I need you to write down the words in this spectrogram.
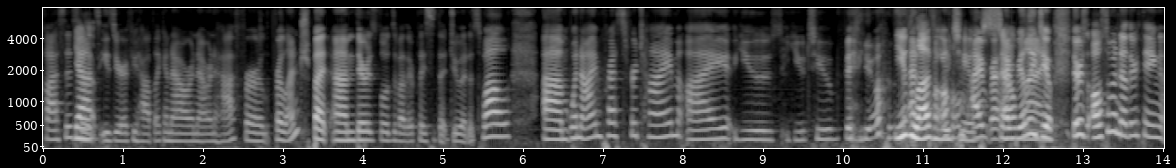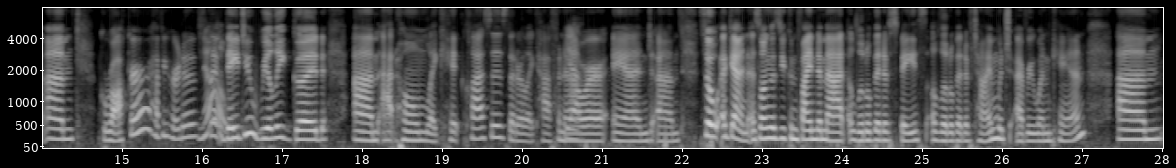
classes. Yeah. So it's easier if you have like an hour, an hour and a half for for lunch. But um, there's loads of other places that do it as well. Um, when I'm pressed for time, I use YouTube videos. You love home. YouTube I, I so really do. There's also another thing. Um, Grokker, have you heard of? No. them? They do really good um, at home like HIIT classes that are like half an Yeah. hour. And um, so again, as long as you can find them at a little bit of space, a little bit of time, which everyone can. Um,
